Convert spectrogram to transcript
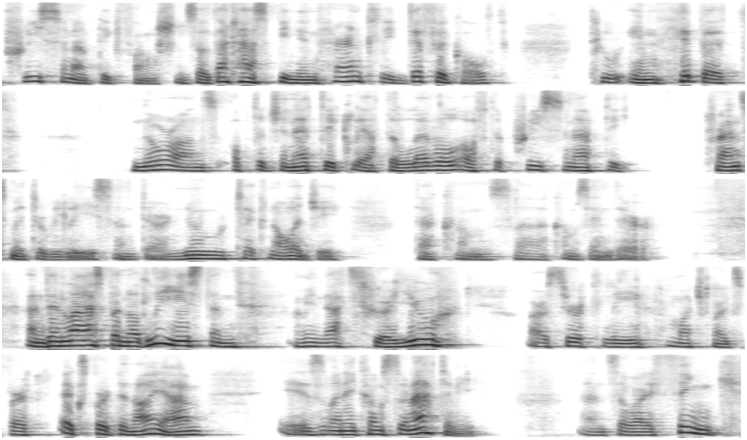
presynaptic function. So that has been inherently difficult to inhibit neurons optogenetically at the level of the presynaptic transmitter release. And there are new technology that comes uh, comes in there. And then last but not least, and I mean that's where you are certainly much more expert expert than I am, is when it comes to anatomy. And so I think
